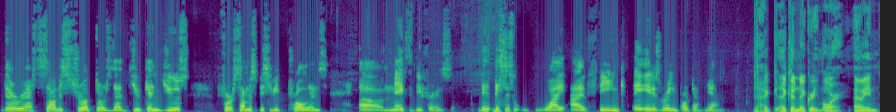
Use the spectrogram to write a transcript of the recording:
there are some structures that you can use for some specific problems uh, makes the difference. This, this is why I think it is really important. Yeah. I, I couldn't agree more. I mean,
